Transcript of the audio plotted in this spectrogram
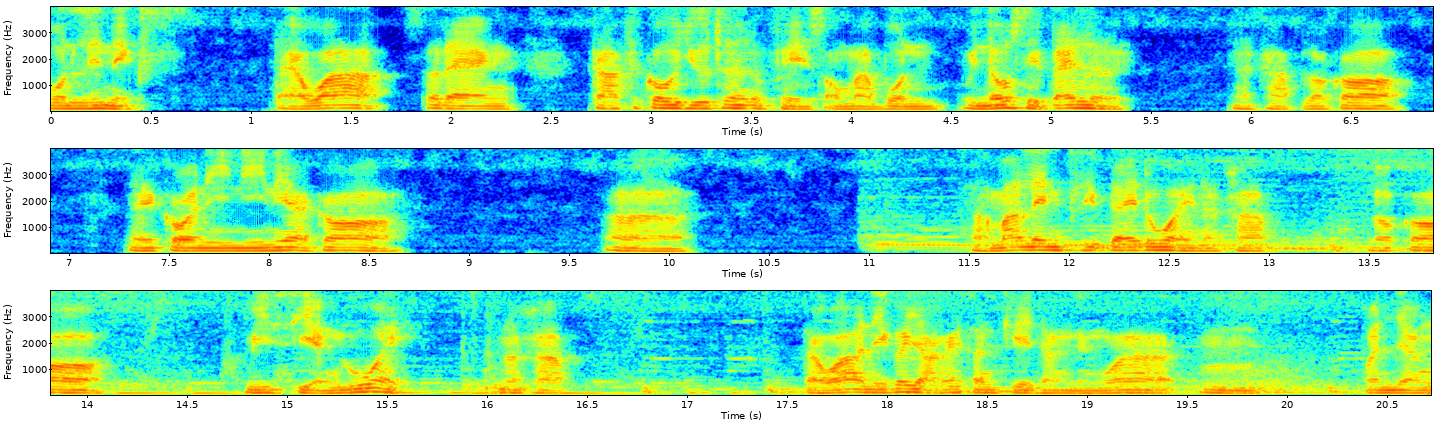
บน Linux แต่ว่าแสดง graphical user interface ออกมาบน Windows 10 ได้เลยนะครับ แล้วก็ในกรณีนี้เนี่ยก็ สามารถเล่นคลิปได้ด้วยนะครับ แล้วก็มีเสียงด้วยนะครับ แต่ว่าอันนี้ก็อยากให้สังเกตอย่างหนึ่งว่าอืมมันยัง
